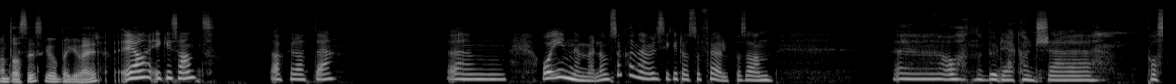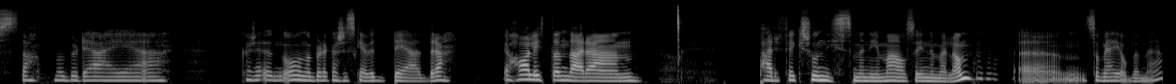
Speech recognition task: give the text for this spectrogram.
Fantastisk. Jo, begge veier. Ja, ikke sant? Det er akkurat det. Um, og innimellom så kan jeg vel sikkert også føle på sånn Å, nå burde jeg kanskje posta. Nå burde jeg eh, kanskje, å, nå burde jeg kanskje skrevet bedre. Jeg har litt den derre um, perfeksjonismen i meg også innimellom, um, som jeg jobber med.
